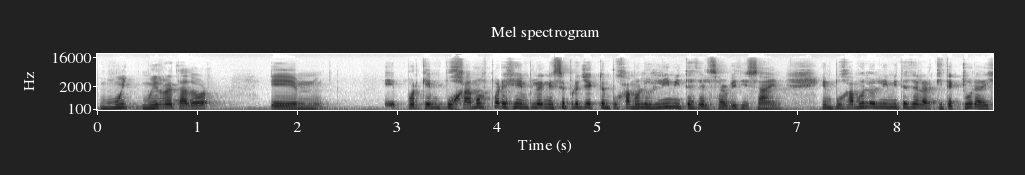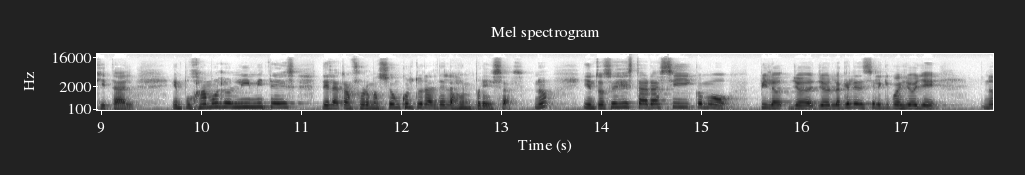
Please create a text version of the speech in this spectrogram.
muy, muy retador. Eh, porque empujamos, por ejemplo, en ese proyecto empujamos los límites del service design, empujamos los límites de la arquitectura digital, empujamos los límites de la transformación cultural de las empresas, ¿no? Y entonces estar así como, yo, yo lo que le decía al equipo es, oye, ¿no,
